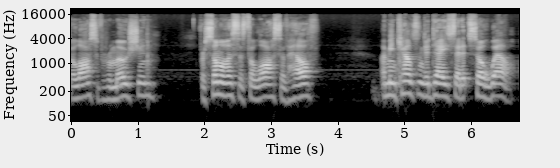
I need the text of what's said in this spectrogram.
the loss of promotion. For some of us, it's the loss of health. I mean, counseling today said it so well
